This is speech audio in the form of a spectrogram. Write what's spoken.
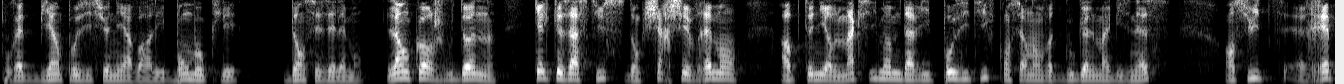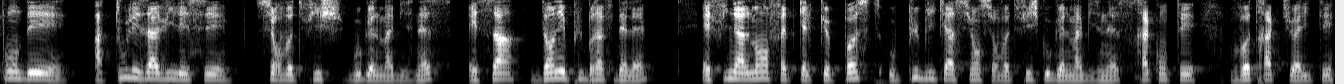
pour être bien positionné, avoir les bons mots-clés dans ces éléments. Là encore, je vous donne quelques astuces. Donc, cherchez vraiment à obtenir le maximum d'avis positifs concernant votre Google My Business. Ensuite, répondez à tous les avis laissés sur votre fiche Google My Business et ça dans les plus brefs délais. Et finalement, faites quelques posts ou publications sur votre fiche Google My Business, racontez votre actualité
